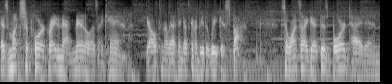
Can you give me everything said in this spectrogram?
as much support right in that middle as I can. Ultimately, I think that's going to be the weakest spot. So once I get this board tied in,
